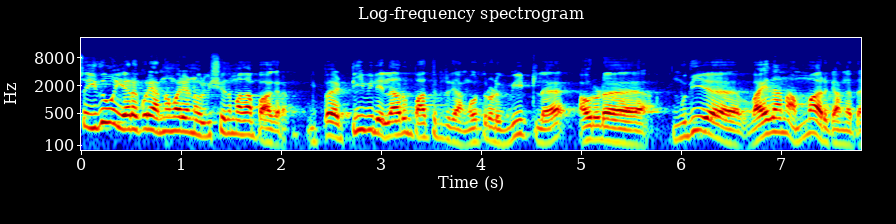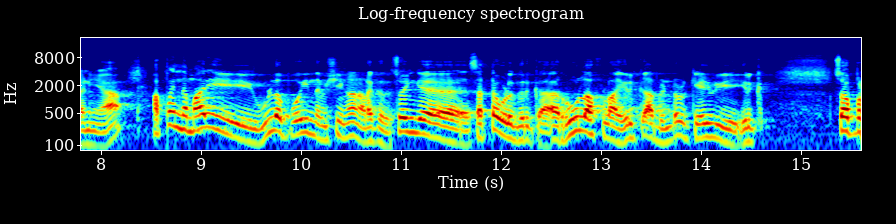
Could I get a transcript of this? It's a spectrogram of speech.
ஸோ இதுவும் ஏறக்குறைய அந்த மாதிரியான ஒரு விஷயமா தான் பார்க்குறேன். இப்போ டிவியில் எல்லாரும் பார்த்துட்டு இருக்காங்க. ஒருத்தரோட வீட்டில் அவரோட முதிய வயதான அம்மா இருக்காங்க தனியாக அப்போ இந்த மாதிரி உள்ளே போய் இந்த விஷயங்கள்லாம் நடக்குது. ஸோ இங்கே சட்ட ஒழுங்கு இருக்கா? ரூல் ஆஃப் லா இருக்கா? அப்படின்ற ஒரு கேள்வி இருக்குது ஸோ அப்போ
